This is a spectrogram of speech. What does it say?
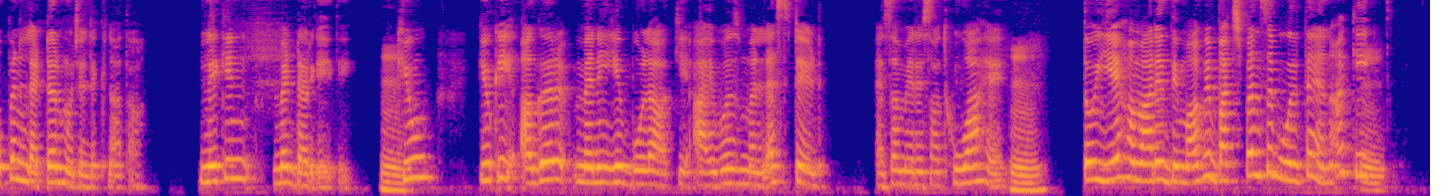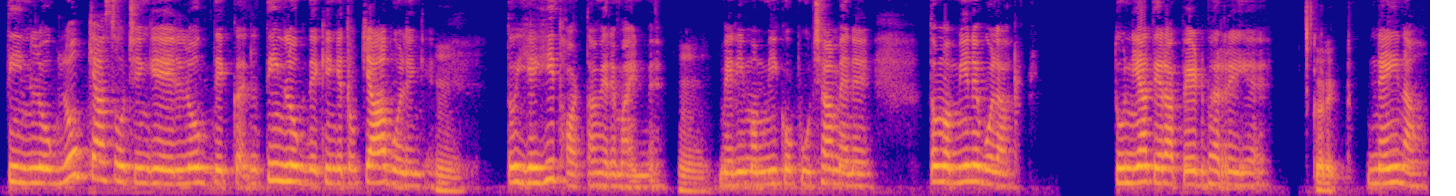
ओपन लेटर मुझे लिखना था। लेकिन मैं डर गई थी। क्यों? क्योंकि अगर मैंने ये बोला कि आई वॉज़ molested ऐसा मेरे साथ हुआ है तो ये हमारे दिमाग में बचपन से बोलते हैं ना कि तीन लोग लोग क्या सोचेंगे? लोग देख कर तीन लोग देखेंगे तो क्या बोलेंगे? तो यही थॉट था मेरे माइंड में। मेरी मम्मी को पूछा मैंने तो मम्मी ने बोला दुनिया तेरा पेट भर रही है। करेक्ट नहीं ना।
